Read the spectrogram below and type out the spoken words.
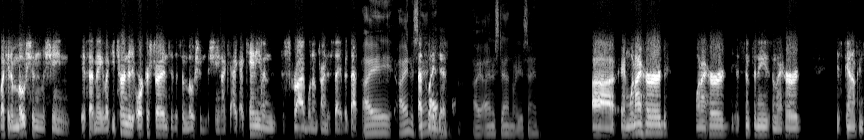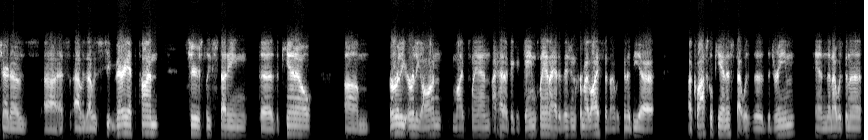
like an emotion machine if that makes like he turned the orchestra into this emotion machine I, I, I can't even describe what i'm trying to say but that's I I understand. That's what he you. did. I, I understand what you're saying. uh and when i heard when i heard his symphonies and i heard his piano concertos uh as i was i was very at the time seriously studying the the piano um early early on my plan i had a, a game plan i had a vision for my life and i was going to be a a classical pianist. That was the the dream. And then i was to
